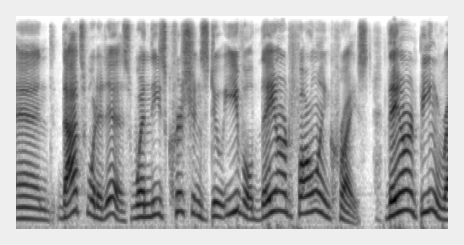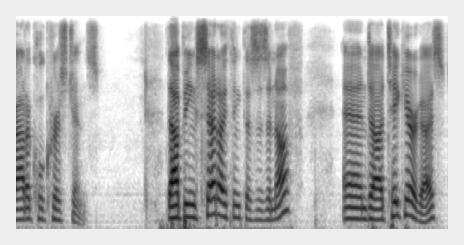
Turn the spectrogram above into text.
And that's what it is. When these Christians do evil, they aren't following Christ. They aren't being radical Christians. That being said, I think this is enough. And uh, take care, guys.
